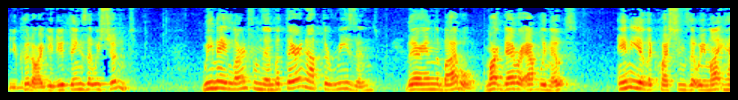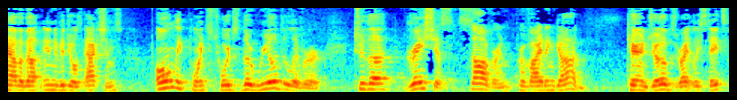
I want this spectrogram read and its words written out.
you could argue, do things that we shouldn't. We may learn from them, but they're not the reason they're in the Bible. Mark Dever aptly notes any of the questions that we might have about an individual's actions only points towards the real deliverer, to the gracious, sovereign, providing God. Karen Jobes rightly states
